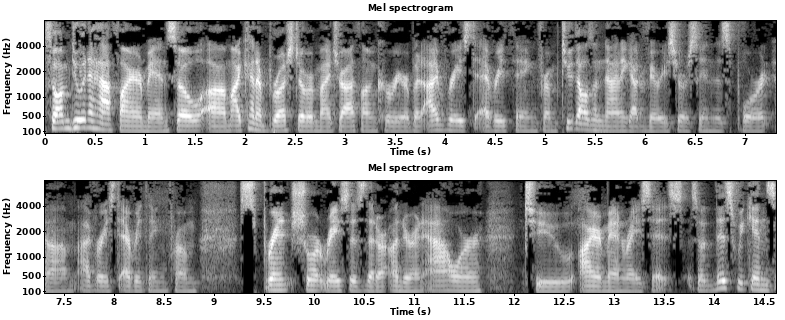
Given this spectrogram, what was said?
So I'm doing a half Ironman. So um, I kind of brushed over my triathlon career, but I've raced everything from 2009. I got very seriously into the sport. Um, I've raced everything from sprint short races that are under an hour to Ironman races. So this weekend's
